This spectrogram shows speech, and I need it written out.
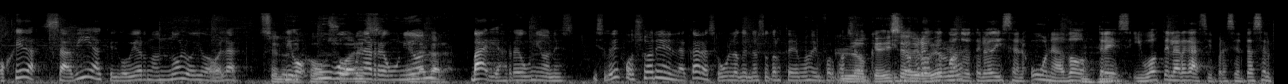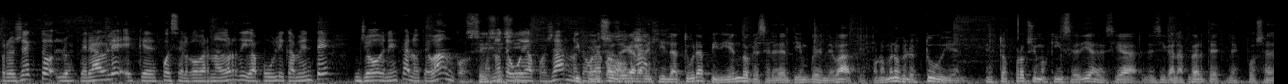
Ojeda sabía que el gobierno no lo iba a avalar. Se lo Digo, dijo hubo Suárez una reunión. Varias reuniones, y se lo dijo Suárez en la cara, según lo que nosotros tenemos de información. Lo que Y dice yo el creo gobierno... que cuando te lo dicen una, dos, tres y vos te largás y presentás el proyecto, lo esperable es que después el gobernador diga públicamente yo en esta no te banco, o sea, Sí, no sí, te sí. voy a apoyar, no y te por voy a eso llega la legislatura pidiendo que se le dé el tiempo y el debate, por lo menos que lo estudien. En estos próximos 15 días, decía Jessica Laferte, la esposa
